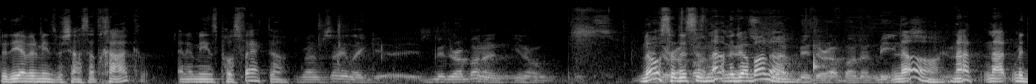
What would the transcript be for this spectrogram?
B'diavad means b'shasat chak, and it means post facto. But I'm saying, like, uh, midrabanan, you know, No, so this is not That's midrabanan. what midrabanan means. No, you know. not not. mid-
